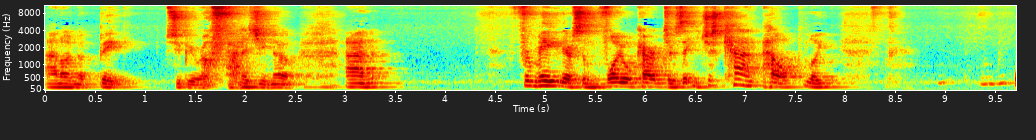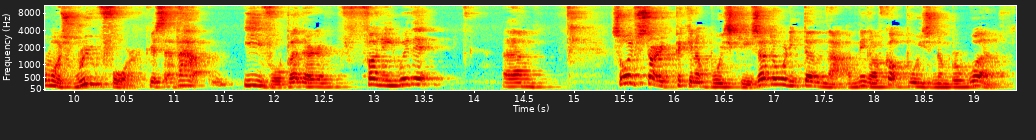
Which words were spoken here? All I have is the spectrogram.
and I'm a big superhero fan, as you know, and for me, there's some vile characters that you just can't help like almost root for because they're that evil, but they're funny with it. Um, so I've started picking up Boys keys. I'd already done that. I mean, I've got Boys number one,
